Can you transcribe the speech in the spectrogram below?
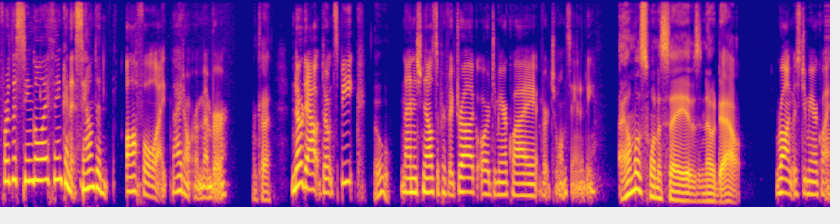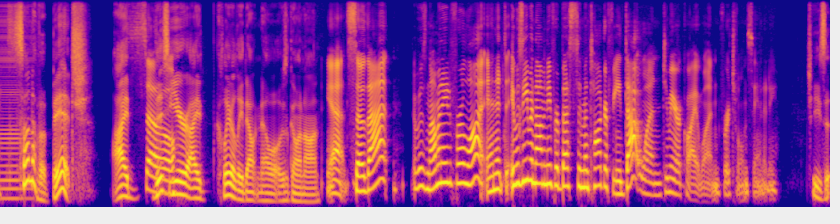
for the single, I think, and it sounded awful. I, I don't remember. Okay. No doubt, Don't Speak, Oh, Nine Inch Nails, The Perfect Drug, or Jamiroquai, Virtual Insanity. I almost want to say it was no doubt. Wrong, it was Jamiroquai. Son of a bitch. I So- this year I clearly don't know what was going on. Yeah, so that it was nominated for a lot, and it it was even nominated for Best Cinematography. That one, Jamiroquai won, Virtual Insanity. Jesus.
